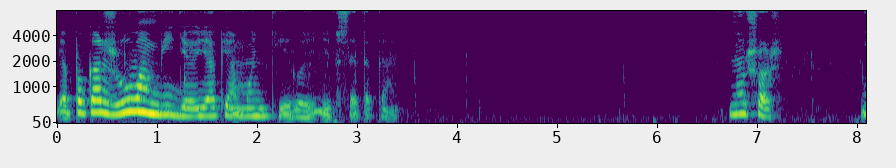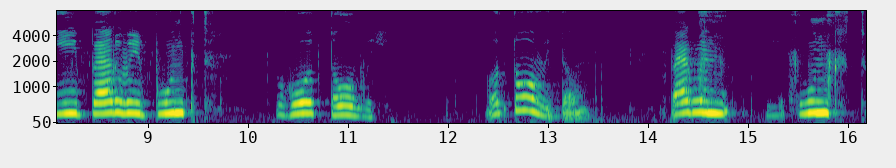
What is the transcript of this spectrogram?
Я покажу вам відео, як я монтую і все таке. Ну що ж, і перший пункт готовий. Готовий дом. Перший пункт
